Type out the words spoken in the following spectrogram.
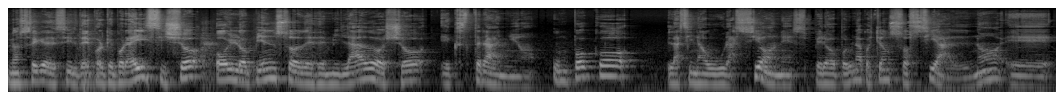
No sé qué decirte, porque por ahí si yo hoy lo pienso desde mi lado, yo extraño un poco las inauguraciones, pero por una cuestión social, ¿no? Eh,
